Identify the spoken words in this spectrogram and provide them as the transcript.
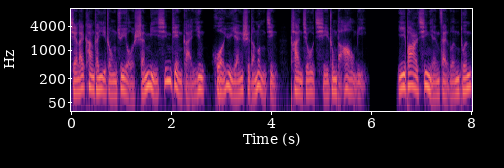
且来看看一种具有神秘心电感应或预言式的梦境，探究其中的奥秘。一八二七年，在伦敦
